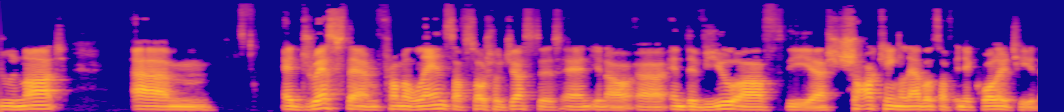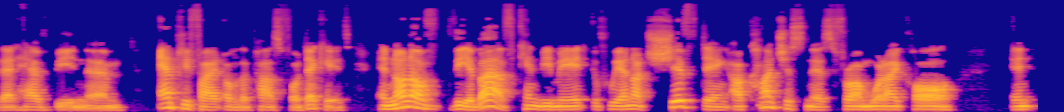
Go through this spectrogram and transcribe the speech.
do not um, address them from a lens of social justice and you know uh, in the view of the uh, shocking levels of inequality that have been um, amplified over the past four decades. And none of the above can be made if we are not shifting our consciousness from what i call an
